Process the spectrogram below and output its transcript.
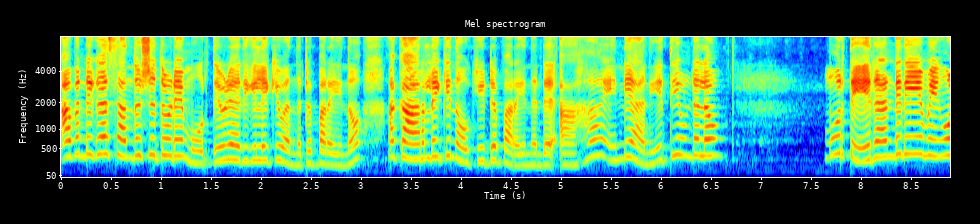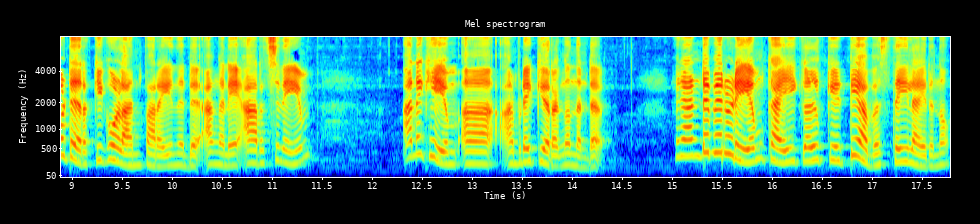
അവന്റെ സന്തോഷത്തോടെ മൂർത്തിയുടെ അരികിലേക്ക് വന്നിട്ട് പറയുന്നു ആ കാറിലേക്ക് നോക്കിയിട്ട് പറയുന്നുണ്ട്. ആഹാ എന്റെ അനിയത്തി ഉണ്ടല്ലോ മൂർത്തി രണ്ടിനെയും ഇങ്ങോട്ട് ഇറക്കിക്കോളാൻ പറയുന്നുണ്ട്. അങ്ങനെ അർച്ചനയും അനഘയും അവിടേക്ക് ഇറങ്ങുന്നുണ്ട്. രണ്ടുപേരുടെയും കൈകൾ കെട്ടിയ അവസ്ഥയിലായിരുന്നു.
